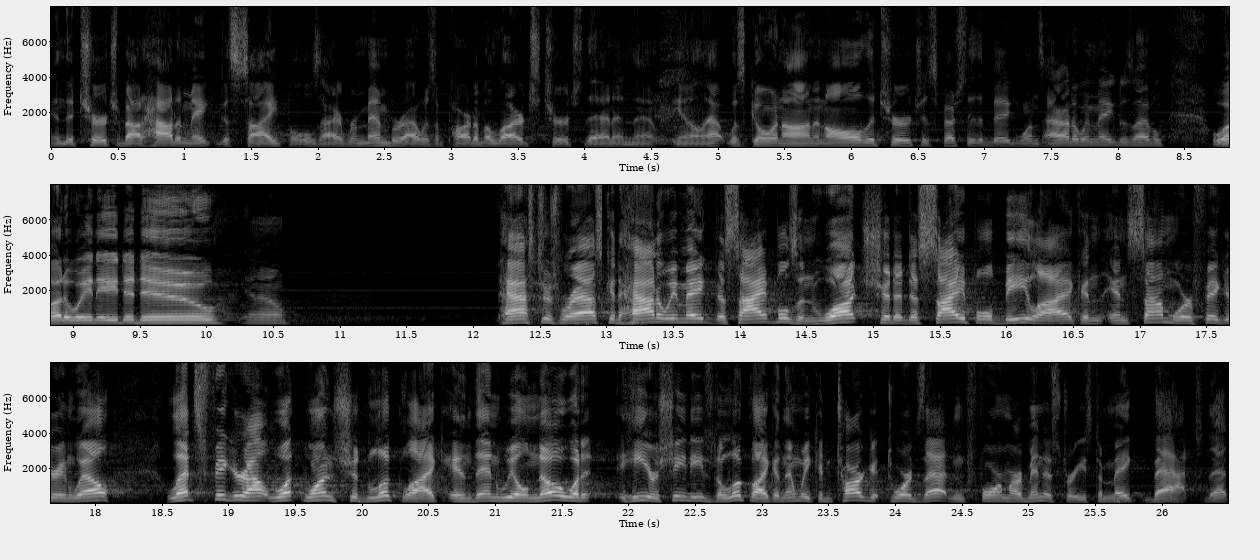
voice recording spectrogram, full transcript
in the church about how to make disciples. I remember I was a part of a large church then, and that, you know, that was going on in all the churches, especially the big ones. How do we make disciples? What do we need to do? You know. Pastors were asking, how do we make disciples and what should a disciple be like? And, and some were figuring, well, let's figure out what one should look like, and then we'll know what it, he or she needs to look like, and then we can target towards that and form our ministries to make that, that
